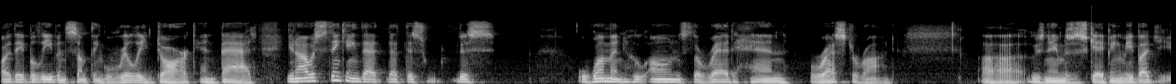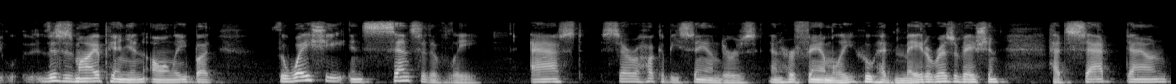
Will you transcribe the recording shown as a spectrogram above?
or they believe in something really dark and bad. You know, I was thinking that that this this woman who owns the Red Hen restaurant, uh, whose name is escaping me, but this is my opinion only. But the way she insensitively asked Sarah Huckabee Sanders and her family, who had made a reservation, had sat down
